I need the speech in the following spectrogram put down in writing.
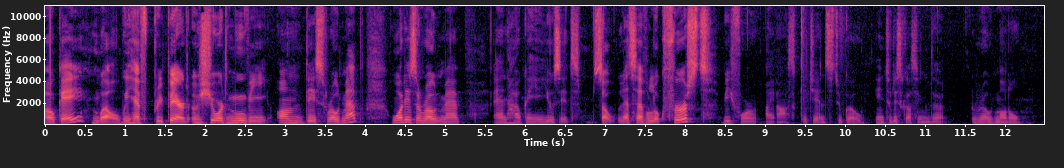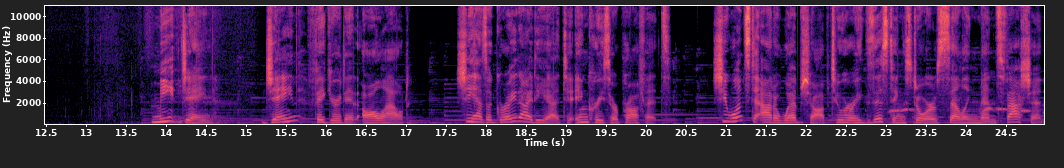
Okay, well, we have prepared a short movie on this roadmap. What is a roadmap and how can you use it? So let's have a look first before I ask the gents to go into discussing the road model. Meet Jane. Jane figured it all out. She has a great idea to increase her profits. She wants to add a web shop to her existing stores selling men's fashion.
